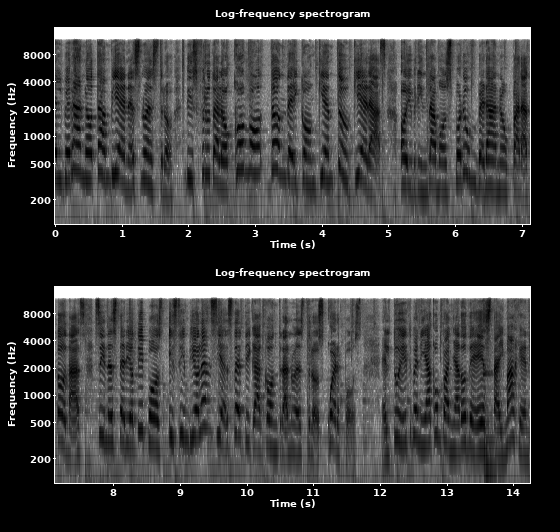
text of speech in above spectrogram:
El verano también es nuestro. Disfrútalo como, donde y con quien tú quieras. Hoy brindamos por un verano para todas, sin estereotipos y sin violencia estética contra nuestros cuerpos. El tuit venía acompañado de esta imagen,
